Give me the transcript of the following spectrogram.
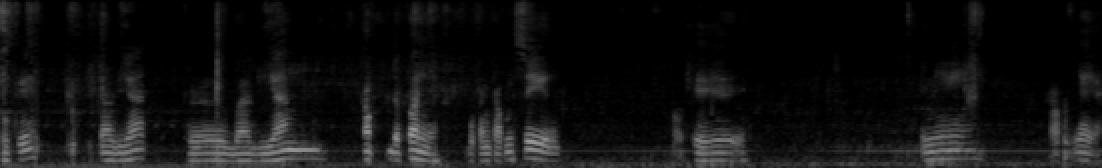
Oke kita lihat ke bagian kap depan ya bukan kap mesin. Oke ini kapnya ya.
